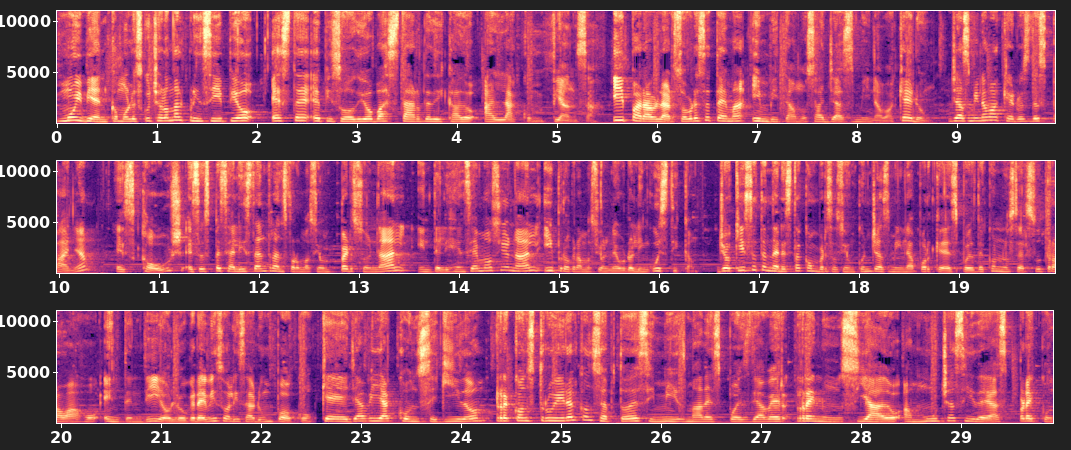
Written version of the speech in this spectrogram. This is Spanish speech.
Muy bien, como lo escucharon al principio, este episodio va a estar dedicado a la confianza. Y para hablar sobre ese tema, invitamos a Yasmina Vaquero. Yasmina Vaquero es de España, es coach, es especialista en transformación personal, inteligencia emocional y programación neurolingüística. Yo quise tener esta conversación con Yasmina porque después de conocer su trabajo entendí o logré visualizar un poco que ella había conseguido reconstruir el concepto de sí misma después de haber renunciado a muchas ideas preconcebidas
